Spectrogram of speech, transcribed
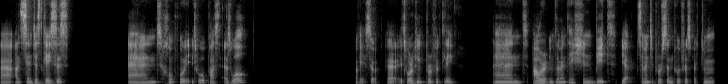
uh, unseen test cases and hopefully it will pass as well. Okay, so uh, it's working perfectly. And our implementation beat, yeah, 70% with respect to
